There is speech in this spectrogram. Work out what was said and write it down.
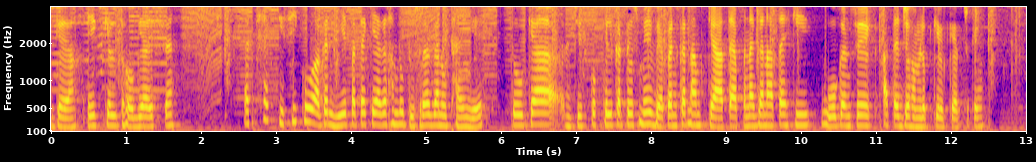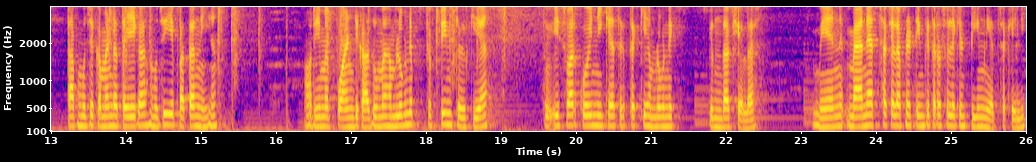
गया। एक किल तो हो गया इससे। अच्छा किसी को अगर ये पता है कि अगर हम लोग दूसरा गन उठाएँगे तो क्या जिसको किल करते हैं उसमें वेपन का नाम क्या आता है? अपना गन आता है कि वो गन से आता है जो हम लोग किल कर चुके हैं। तो आप मुझे कमेंट बताइएगा, मुझे ये पता नहीं है। और ये मैं पॉइंट दिखा दूँ। मैं, हम लोग ने फिफ्टीन किल किया तो इस बार कोई नहीं कह सकता कि हम लोग ने गंदा खेला है। मैंने मैंने अच्छा खेला अपनी टीम की तरफ़ से, लेकिन टीम नहीं अच्छा खेली।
